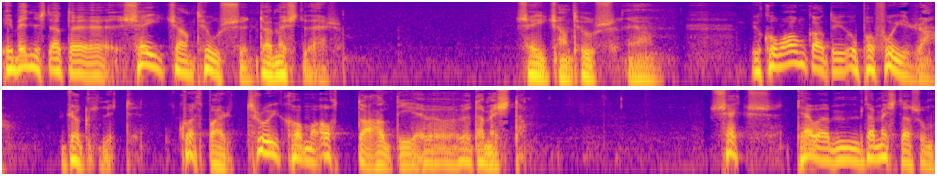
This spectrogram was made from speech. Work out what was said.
Jeg minnes at uh, 16.000, det er mest vær. 16.000, ja. Vi kom omgang til oppa fyra, djøgnligt. Kvart bare 3,8 halte jeg, vet det mest. 6 det var det mesta som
